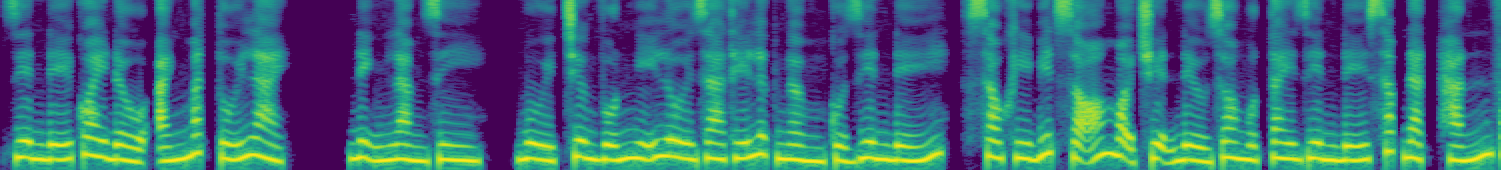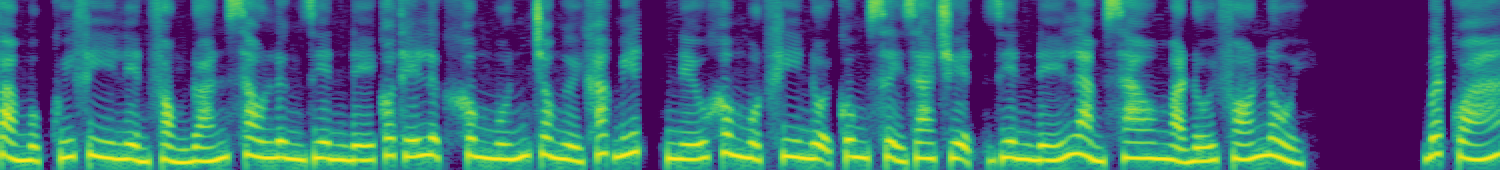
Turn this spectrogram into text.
Diên đế quay đầu ánh mắt tối lại. Định làm gì? Bùi trương vốn nghĩ lôi ra thế lực ngầm của diên đế, sau khi biết rõ mọi chuyện đều do một tay diên đế sắp đặt hắn và mục quý phi liền phỏng đoán sau lưng diên đế có thế lực không muốn cho người khác biết, nếu không một khi nội cung xảy ra chuyện diên đế làm sao mà đối phó nổi. Bất quá,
